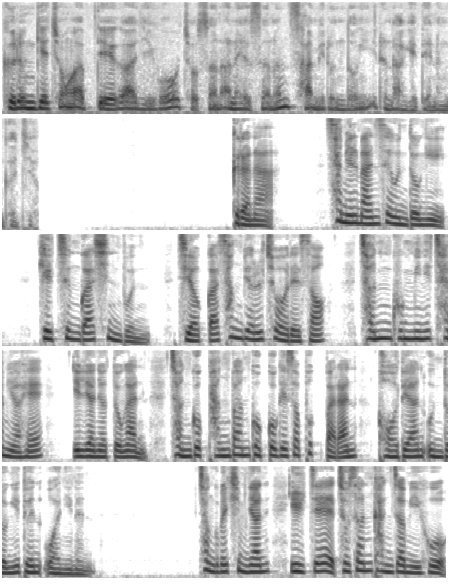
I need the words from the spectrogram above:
그런 게 종합되어 가지고 조선 안에서는 3.1 운동이 일어나게 되는 거죠. 그러나 3.1 만세 운동이 계층과 신분, 지역과 성별을 초월해서 전 국민이 참여해 1년여 동안 전국 방방곡곡에서 폭발한 거대한 운동이 된 원인은 1910년 일제 조선 강점 이후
